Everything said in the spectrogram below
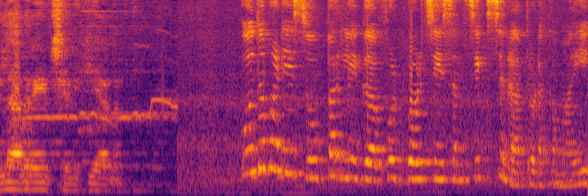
എല്ലാവരെയും ക്ഷണിക്കുകയാണ്. Puthumadi super league football season സിക്സിന് തുടക്കമായി.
